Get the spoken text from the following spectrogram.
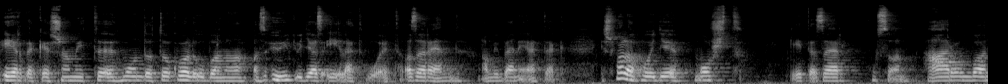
érdekes, amit mondotok, valóban az ügy, ugye az élet volt, az a rend, amiben éltek. És valahogy most, 2023-ban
